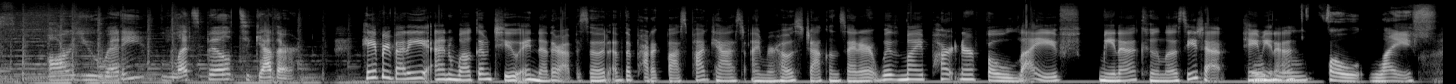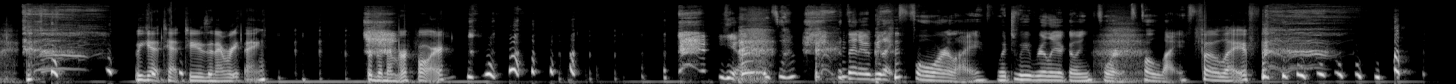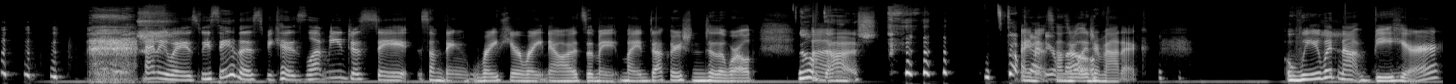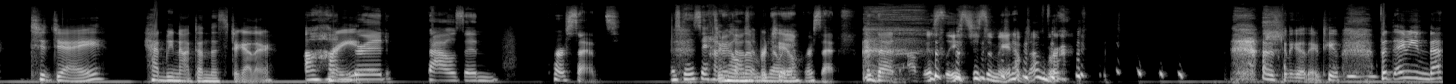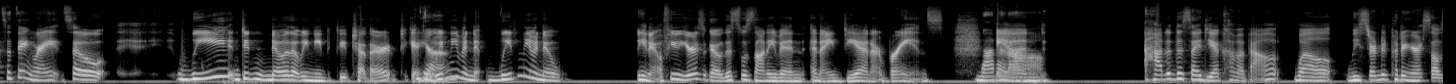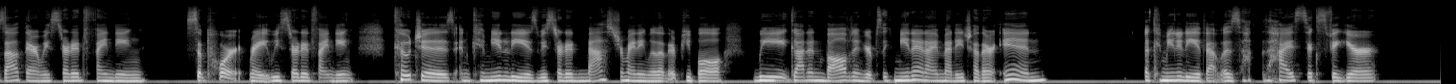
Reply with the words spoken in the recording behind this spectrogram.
Are you ready? Let's build together. Hey, everybody, and welcome to another episode of the Product Boss Podcast. I'm your host, Jacqueline Snyder, with my partner for life, Minna Khounlo-Sithep. Hey, mm-hmm. Minna. For life. we get tattoos and everything for the number four. yeah. But then it would be like for life, which we really are going for for life. For life. Anyways, we say this because let me just say something right here, right now. It's a, my, my declaration to the world. Oh, um, gosh. I know it sounds mouth? really dramatic. We would not be here today had we not done this together. A hundred thousand percent. I was going to say hundred thousand million two. percent, but that obviously is just a made up number. I was going to go there too. But I mean, that's the thing, right? So we didn't know that we needed each other to get here. Yeah. We didn't even we didn't even know, you know, a few years ago, this was not even an idea in our brains. Not at and all. How did this idea come about? Well, we started putting ourselves out there and we started finding support, right? We started finding coaches and communities. We started masterminding with other people. We got involved in groups like Minna and I met each other in a community that was high six figure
